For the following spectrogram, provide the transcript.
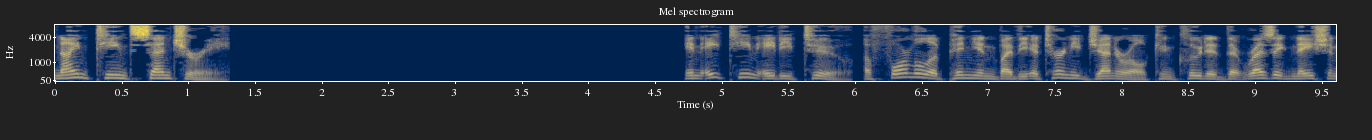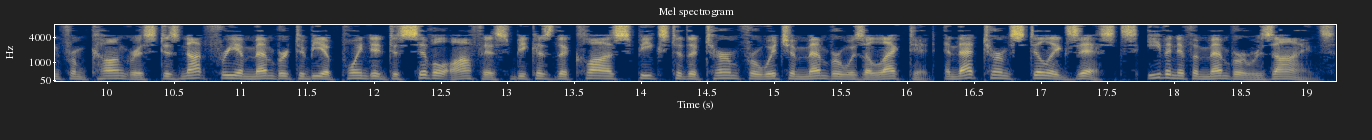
Nineteenth century In 1882, a formal opinion by the Attorney General concluded that resignation from Congress does not free a member to be appointed to civil office because the clause speaks to the term for which a member was elected, and that term still exists, even if a member resigns.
